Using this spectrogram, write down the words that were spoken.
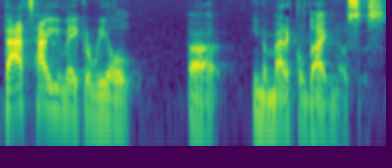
That's how you make a real uh, you know medical diagnosis.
